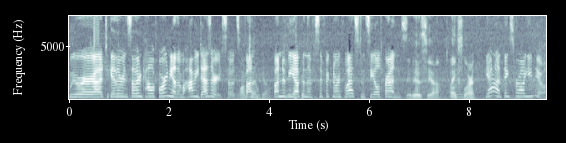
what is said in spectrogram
we were uh, together in Southern California, the Mojave Desert, so it's fun fun to be up in the Pacific Northwest and see old friends. It is, yeah. Totally. Thanks, Lauren. Yeah, thanks for all you do.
